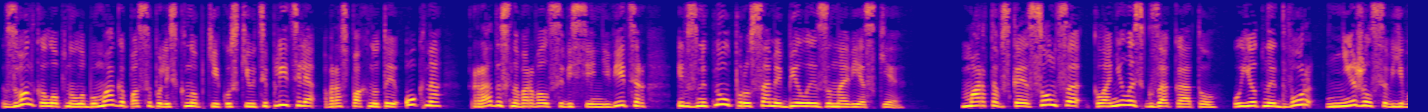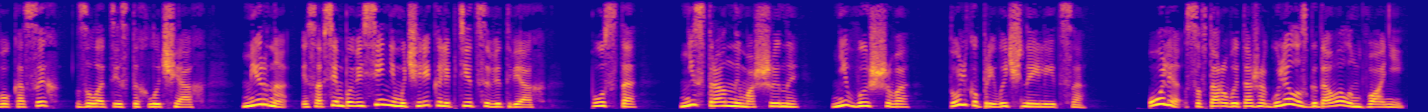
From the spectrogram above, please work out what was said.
Звонко лопнула бумага, посыпались кнопки и куски утеплителя, в распахнутые окна радостно ворвался весенний ветер и взметнул парусами белые занавески. Мартовское солнце клонилось к закату, уютный двор нежился в его косых золотистых лучах — Мирно и совсем по-весеннему чирикали птицы в ветвях. Пусто. Ни странной машины, ни высшего, только привычные лица. Оля со второго этажа гуляла с годовалым Ваней.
